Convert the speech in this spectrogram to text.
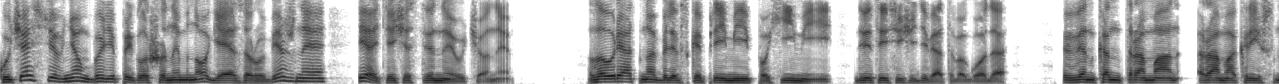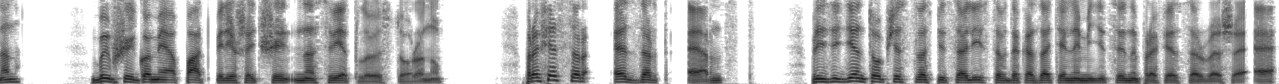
К участию в нем были приглашены многие зарубежные и отечественные ученые. Лауреат Нобелевской премии по химии 2009 года Венкантраман Рамакришнан, бывший гомеопат, перешедший на светлую сторону, профессор Эдзард Эрнст, президент Общества специалистов доказательной медицины профессор ВШЭ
